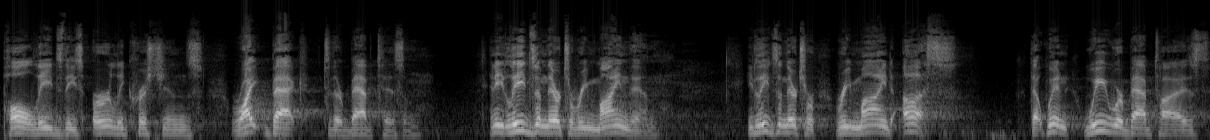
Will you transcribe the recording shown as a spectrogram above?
Paul leads these early Christians right back to their baptism. And he leads them there to remind them. He leads them there to remind us that when we were baptized,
